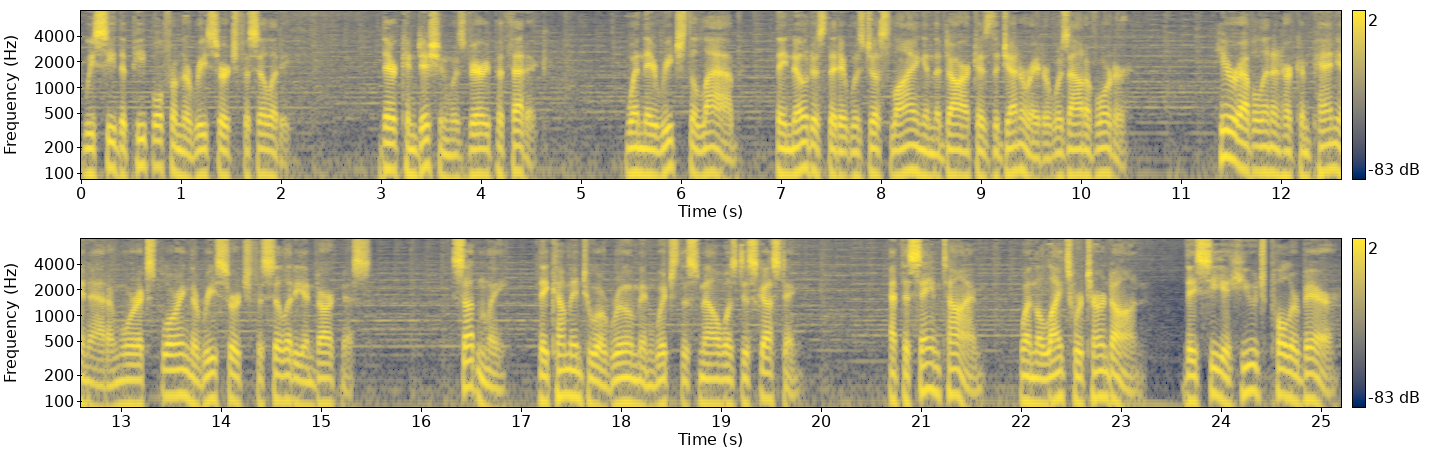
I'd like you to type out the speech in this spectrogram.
we see the people from the research facility. Their condition was very pathetic. When they reached the lab, they noticed that it was just lying in the dark as the generator was out of order. Here Evelyn and her companion Adam were exploring the research facility in darkness. Suddenly, they come into a room in which the smell was disgusting. At the same time, when the lights were turned on, they see a huge polar bear,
